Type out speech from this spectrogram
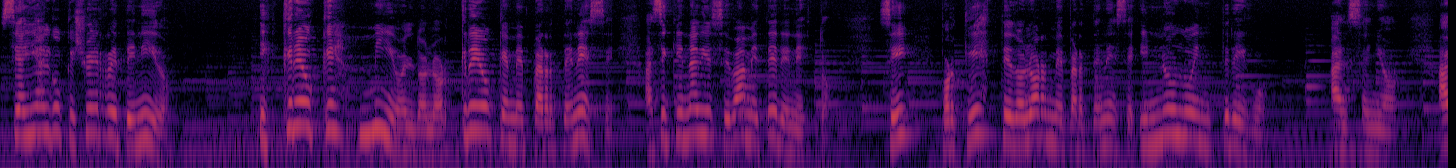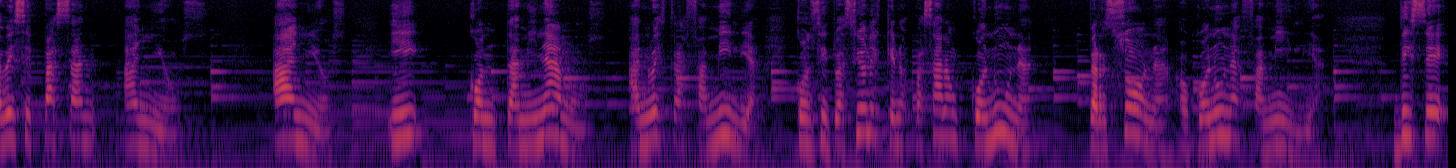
si hay algo que yo he retenido. Y creo que es mío el dolor, creo que me pertenece, así que nadie se va a meter en esto, ¿sí? Porque este dolor me pertenece y no lo entrego al Señor. A veces pasan años, años, y contaminamos a nuestra familia con situaciones que nos pasaron con una persona o con una familia. Dice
